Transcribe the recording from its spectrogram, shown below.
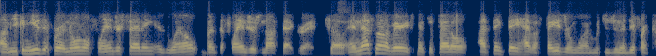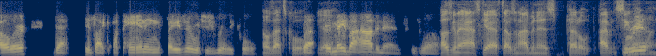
Um, you can use it for a normal flanger setting as well, but the flanger's not that great. So, and that's not a very expensive pedal. I think they have a phaser one, which is in a different color that is like a panning phaser, which is really cool. oh, that's cool. But yeah. it's made by Ibanez as well. I was gonna ask, yeah, if that was an Ibanez pedal. I haven't seen Real- that one.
